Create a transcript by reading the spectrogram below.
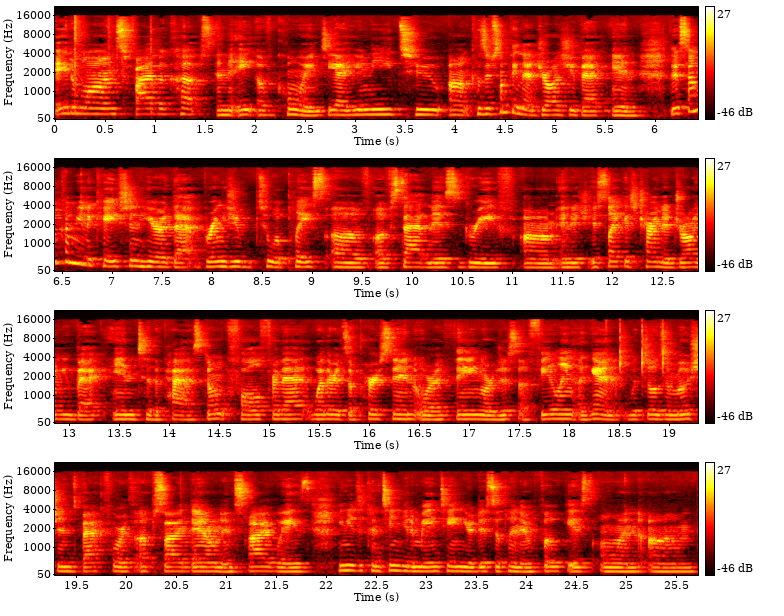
Eight of Wands, Five of Cups, and the Eight of Coins. Yeah, you need to, because um, there's something that draws you back in. There's some communication here that brings you to a place of, of sadness, grief, um, and it's, it's like it's trying to draw you back into the past. Don't fall for that, whether it's a person or a thing or just a feeling. Again, with those emotions back, forth, upside down, and sideways, you need to continue to maintain your discipline and focus on um,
